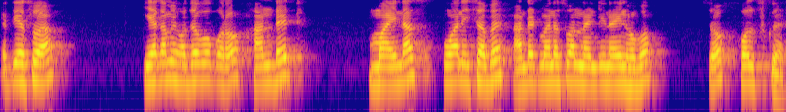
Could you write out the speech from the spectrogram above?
এতিয়া চোৱা ইয়াক আমি সজাব পাৰোঁ হাণ্ড্ৰেড মাইনাছ ওৱান হিচাপে hundred minus one ninety nine হ'ব। চ' হোল স্কুৱেৰ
